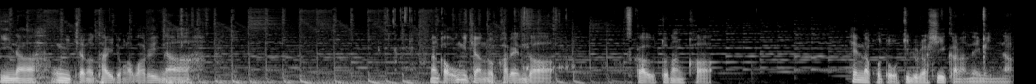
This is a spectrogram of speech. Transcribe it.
いいな。おぎちゃんの態度が悪いな。なんかおぎちゃんのカレンダー使うとなんか変なこと起きるらしいからね、みんな。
